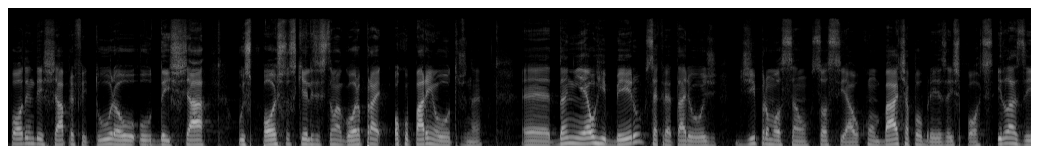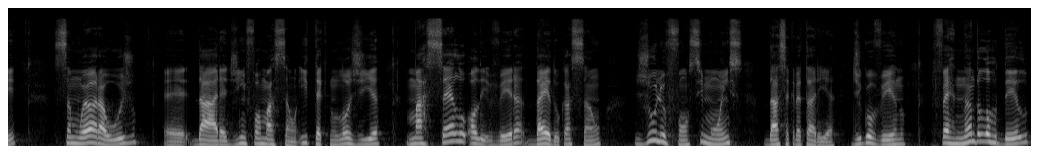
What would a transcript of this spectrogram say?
podem deixar a prefeitura ou, ou deixar os postos que eles estão agora para ocuparem outros, né? É, Daniel Ribeiro, secretário hoje de Promoção Social, Combate à Pobreza, Esportes e Lazer. Samuel Araújo, é, da área de Informação e Tecnologia. Marcelo Oliveira, da Educação. Júlio Fon Simões, da Secretaria de Governo. Fernanda Lordelo,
